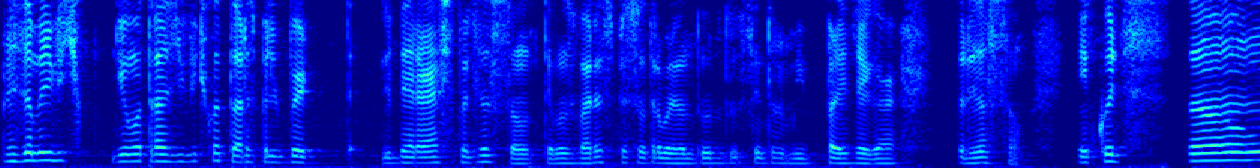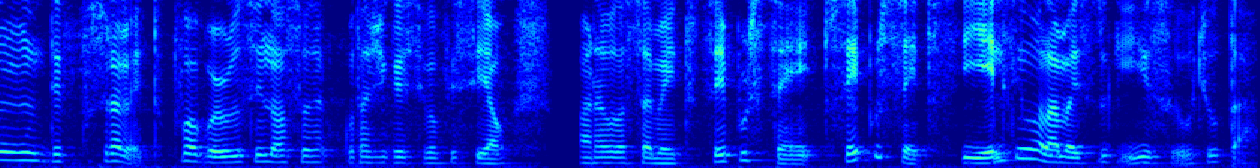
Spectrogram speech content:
Precisamos de, 20, de um atraso de 24 horas para liber, liberar essa atualização. Temos várias pessoas trabalhando do sem dormir para entregar a atualização. Em condição de funcionamento. Por favor, use nossa contagem regressiva oficial para o lançamento 100%. 100%. Se eles enrolar mais do que isso, eu tiltar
